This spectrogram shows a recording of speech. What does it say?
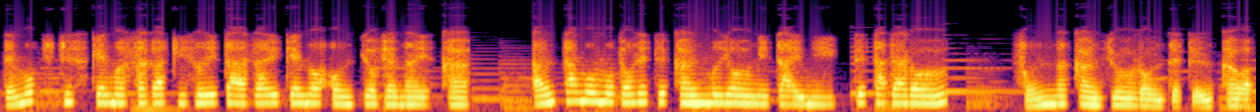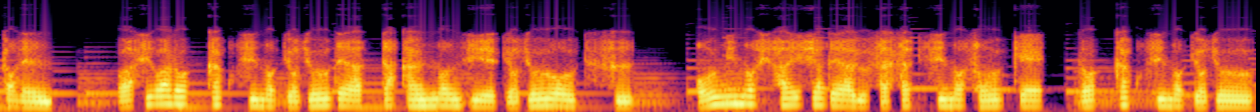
でも父助正が気づいた浅井家の本拠じゃないか。あんたも戻れて官無料みたいに言ってただろう？そんな感情論で天下は取れん。わしは六角氏の居城であった観音寺へ居城を移す。近江の支配者である佐々木氏の宗家、六角氏の居城。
